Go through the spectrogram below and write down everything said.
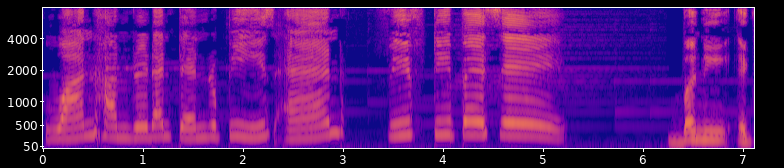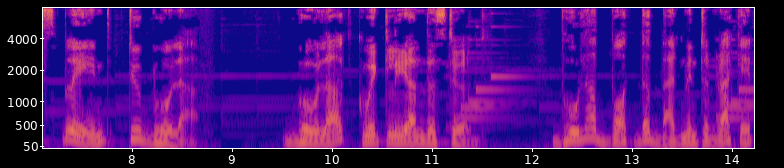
110 rupees and 50 paise. Bunny explained to Bhola. Bhola quickly understood. Bhola bought the badminton racket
